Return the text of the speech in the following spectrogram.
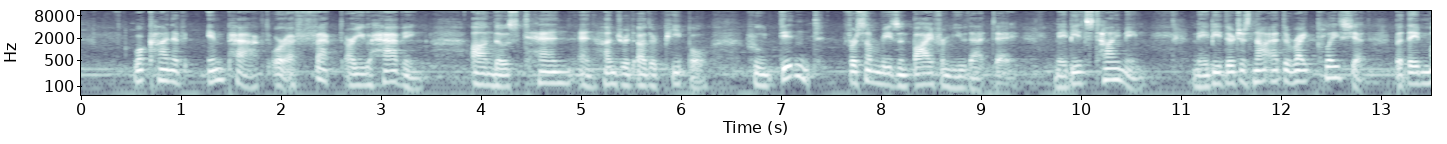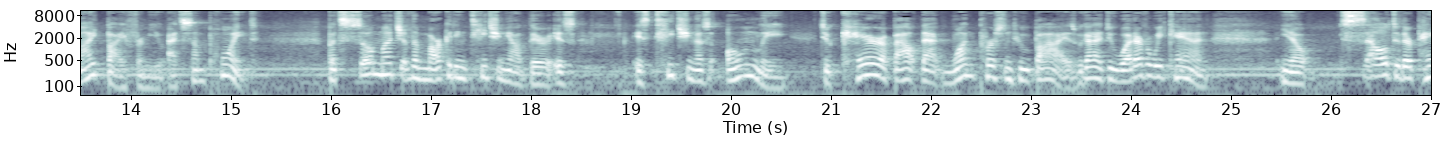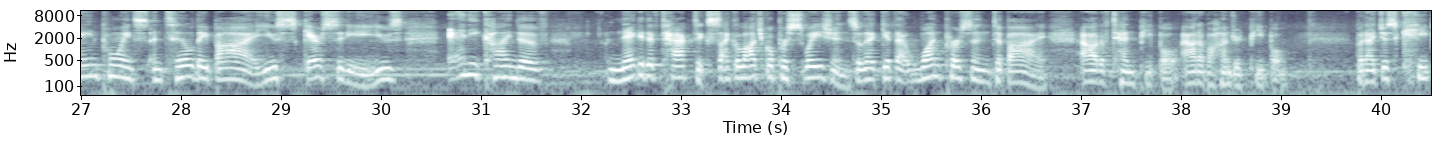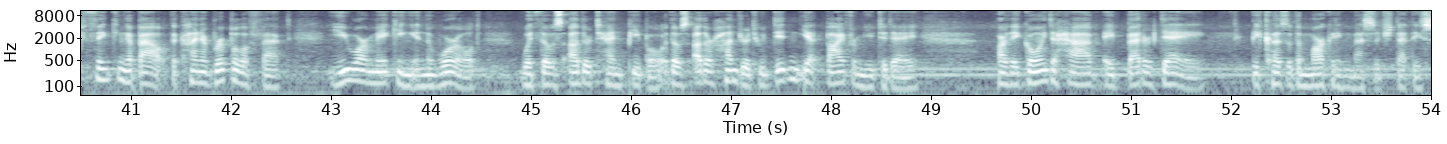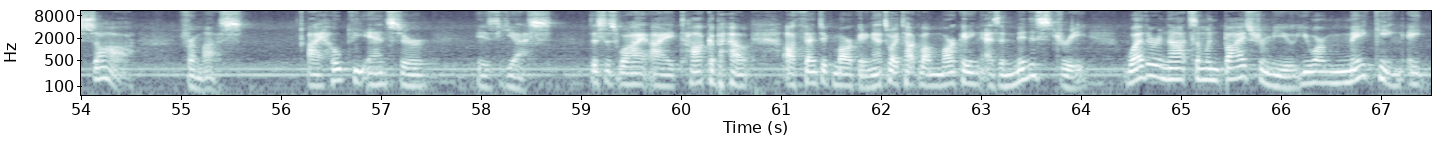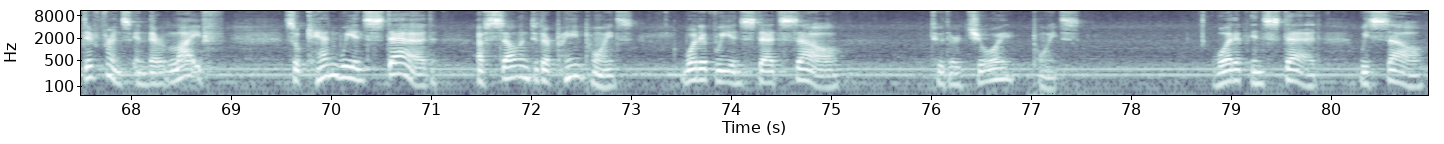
what kind of impact or effect are you having on those 10 and 100 other people who didn't for some reason buy from you that day? Maybe it's timing. Maybe they're just not at the right place yet, but they might buy from you at some point. But so much of the marketing teaching out there is is teaching us only to care about that one person who buys. We got to do whatever we can. You know, sell to their pain points until they buy. Use scarcity, use any kind of negative tactics, psychological persuasion, so that get that one person to buy out of 10 people, out of 100 people. But I just keep thinking about the kind of ripple effect you are making in the world with those other 10 people, those other 100 who didn't yet buy from you today. Are they going to have a better day because of the marketing message that they saw from us? I hope the answer is yes. This is why I talk about authentic marketing. That's why I talk about marketing as a ministry. Whether or not someone buys from you, you are making a difference in their life. So, can we instead of selling to their pain points, what if we instead sell to their joy points? What if instead we sell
